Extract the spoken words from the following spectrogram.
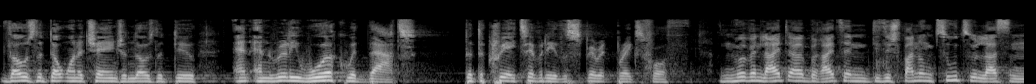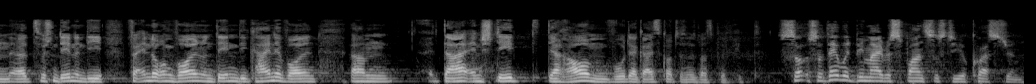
those that don't want to change and those that do, and, and really work with that, that the creativity of the Spirit breaks forth. Nur wenn Leiter bereit sind, diese Spannung zuzulassen äh, zwischen denen, die Veränderung wollen und denen, die keine wollen, ähm, da entsteht der Raum, wo der Geist Gottes etwas bewegt. So, so they would be my responses to your question.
